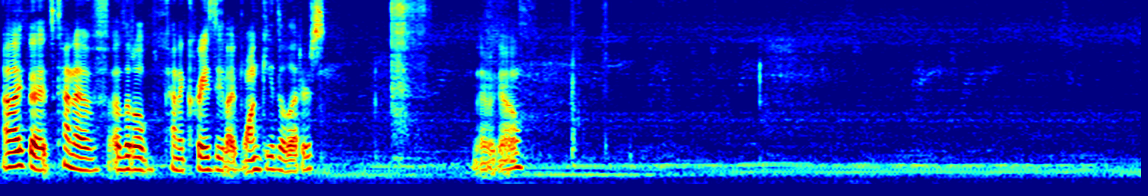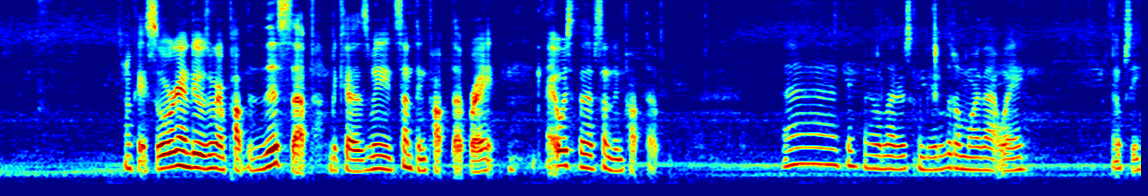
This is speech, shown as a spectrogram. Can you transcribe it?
I like that it's kind of a little kind of crazy, like wonky, the letters. There we go. Okay, so what we're going to do is we're going to pop this up because we need something popped up, right? I always have to have something popped up. Uh, I think my letters can be a little more that way. Oopsie.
